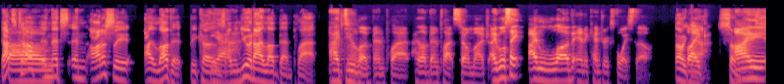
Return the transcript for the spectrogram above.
That's tough, Um, and that's and honestly, I love it because Yeah. I mean, you and I love Ben Platt. I do So- love Ben Platt. I love Ben Platt so much. I will say I love Anna Kendrick's voice though. Oh Like, yeah, so I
